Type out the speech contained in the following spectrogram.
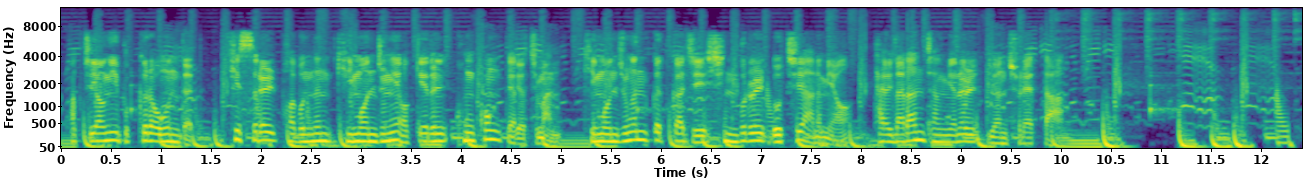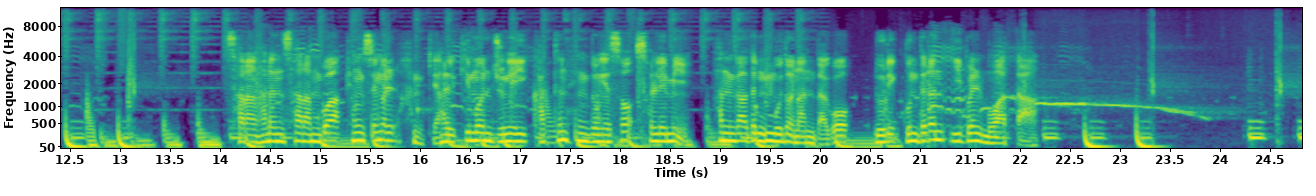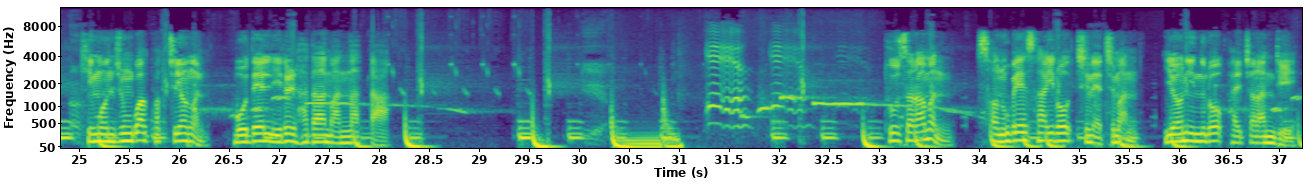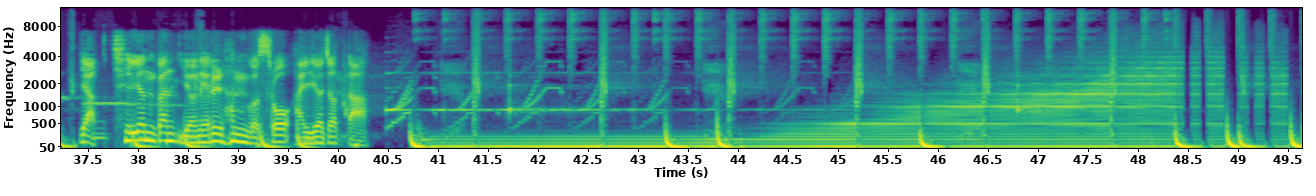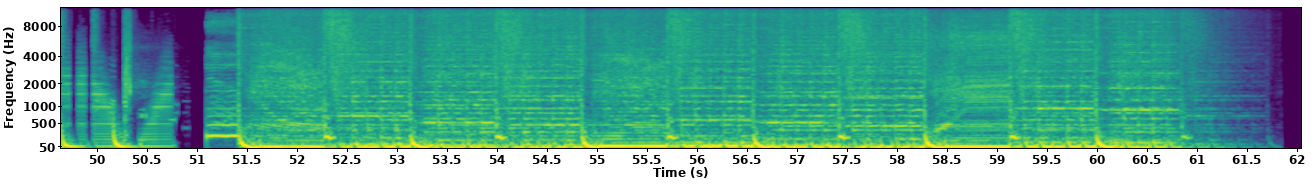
곽지영이 부끄러운 듯 키스를 퍼붓는 김원중의 어깨를 콩콩 때렸지만 김원중은 끝까지 신부를 놓지 않으며 달달한 장면을 연출했다. 사랑하는 사람과 평생을 함께할 김원중의 같은 행동에서 설렘이 한가득 묻어난다고 누리꾼들은 입을 모았다. 김원중과 곽지영은 모델 일을 하다 만났다. 두 사람은 선후배 사이로 지냈지만 연인으로 발전한 뒤 약 7년간 연애를 한 것으로 알려졌다.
